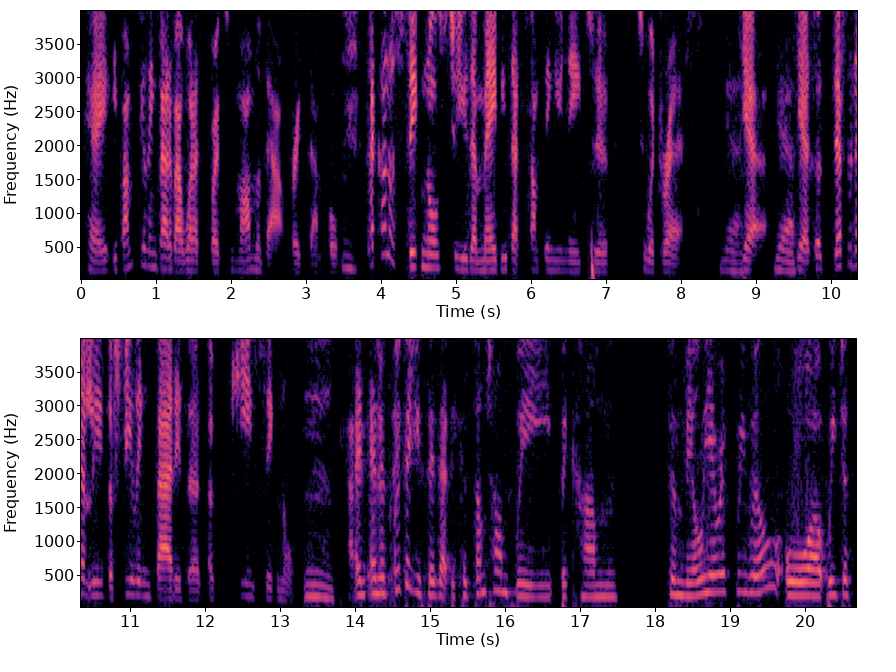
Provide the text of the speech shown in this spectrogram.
okay, if I'm feeling bad about what I spoke to mom about, for example, Mm. that kind of signals to you that maybe that's something you need to to address. Yes. Yeah. Yeah. Yeah, so definitely the feeling bad is a, a key signal. Mm. And and it's good that you said that because sometimes we become familiar, if we will, or we just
